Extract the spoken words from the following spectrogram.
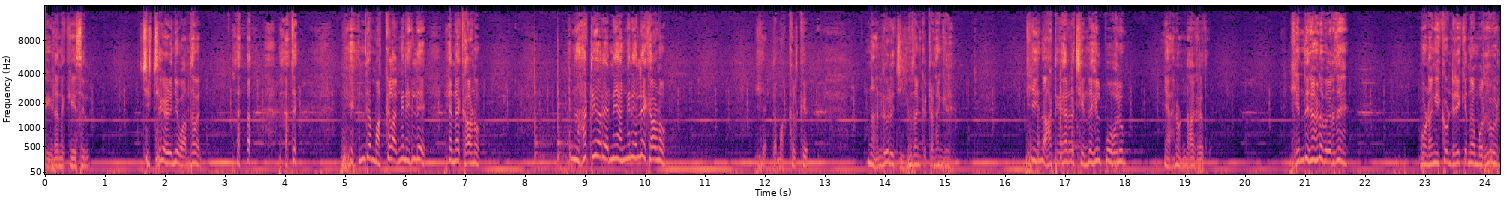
പീഡന കേസിൽ ശിക്ഷ കഴിഞ്ഞ് വന്നവൻ. അതെ എന്റെ മക്കൾ അങ്ങനെയല്ലേ എന്നെ കാണൂ? നാട്ടുകാർ എന്നെ അങ്ങനെയല്ലേ കാണൂ? എന്റെ മക്കൾക്ക് നല്ലൊരു ജീവിതം കിട്ടണമെങ്കിൽ ഈ നാട്ടുകാരുടെ ചിന്തയിൽ പോലും ഞാൻ ഉണ്ടാകരുത് എന്തിനാണ് വെറുതെ ഉണങ്ങിക്കൊണ്ടിരിക്കുന്ന മുറിവുകൾ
